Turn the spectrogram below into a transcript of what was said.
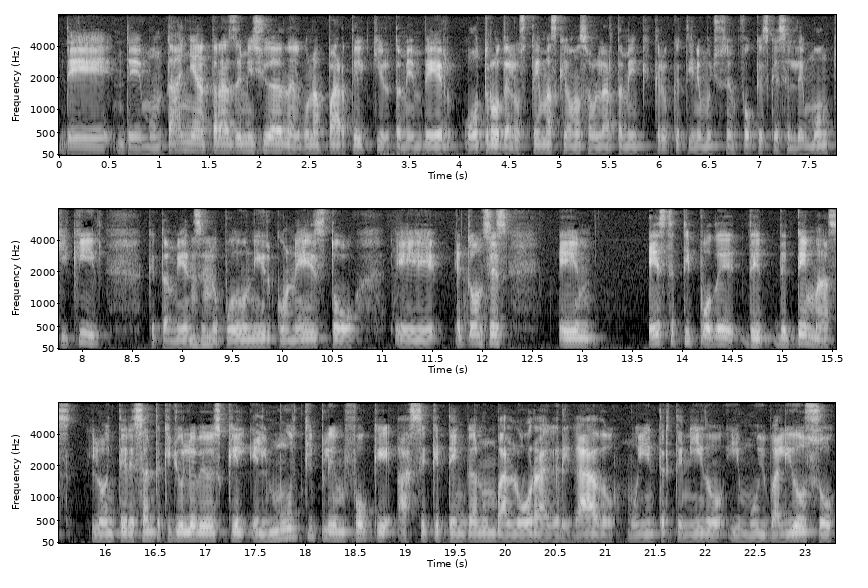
de, de, montaña atrás de mi ciudad en alguna parte. Quiero también ver otro de los temas que vamos a hablar también, que creo que tiene muchos enfoques, que es el de Monkey Kid, que también se lo puedo unir con esto. Eh, entonces, em, este tipo de, de temas lo interesante que yo le veo es que el, múltiple enfoque hace que tengan un valor agregado muy entretenido y muy valioso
